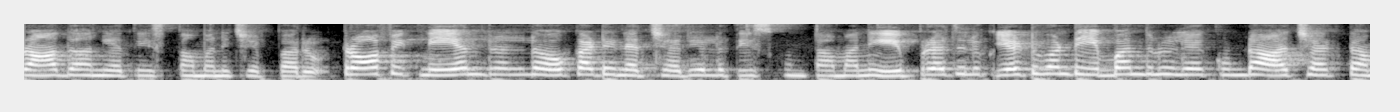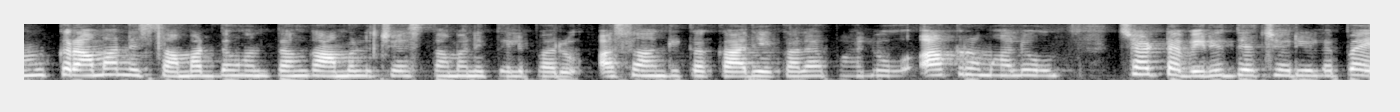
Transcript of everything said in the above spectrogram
ప్రాధాన్యత ఇస్తామని చెప్పారు. ట్రాఫిక్ నియంత్రణలో కఠిన చర్యలు తీసుకుంటామని ప్రజలకు ఎటువంటి ఇబ్బందులు లేకుండా చట్టం క్రమాన్ని సమర్థవంతంగా అమలు చేస్తామని తెలిపారు. అసాంఘిక కార్యకలాపాలు అక్రమాలు చట్ట విరుద్ధ చర్యలపై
